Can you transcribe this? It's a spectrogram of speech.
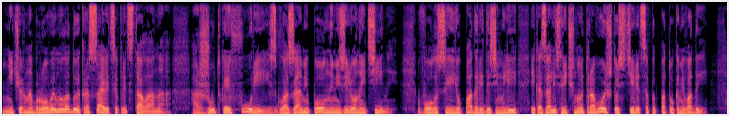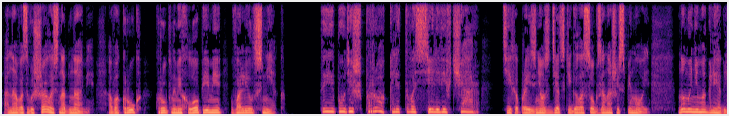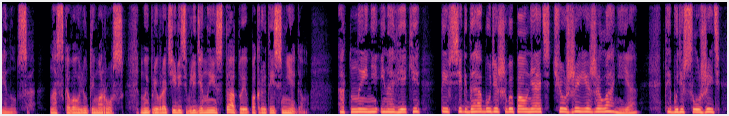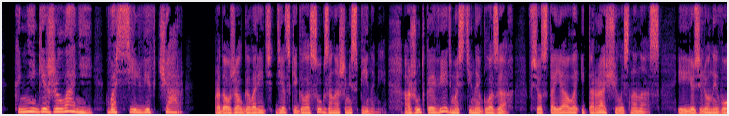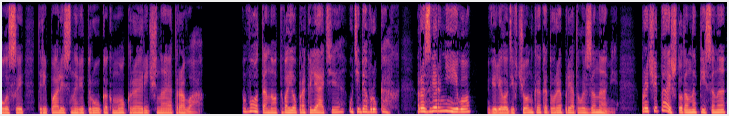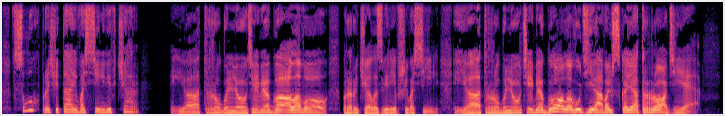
Не чернобровой молодой красавицей предстала она, а жуткой фурией с глазами полными зеленой тины. Волосы ее падали до земли и казались речной травой, что стелется под потоками воды. Она возвышалась над нами, а вокруг крупными хлопьями валил снег. «Ты будешь проклят, Василий Вивчар!» — тихо произнес детский голосок за нашей спиной, но мы не могли оглянуться — нас сковал лютый мороз. Мы превратились в ледяные статуи, покрытые снегом. Отныне и навеки ты всегда будешь выполнять чужие желания. Ты будешь служить книги желаний, Василь Вивчар», продолжал говорить детский голосок за нашими спинами, а жуткая ведьма с тиной в глазах все стояла и таращилась на нас, и ее зеленые волосы трепались на ветру, как мокрая речная трава. «Вот оно, твое проклятие, у тебя в руках. Разверни его», — велела девчонка, которая пряталась за нами. «Прочитай, что там написано. Вслух прочитай, Василий Вивчар». «Я отрублю тебе голову!» — прорычал озверевший Василий. «Я отрублю тебе голову, дьявольское отродье!»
